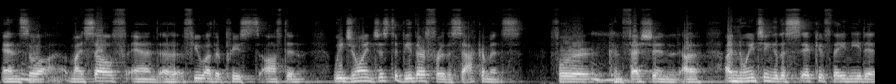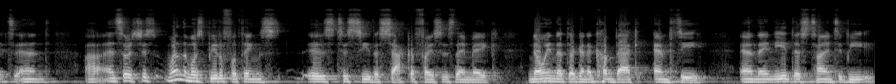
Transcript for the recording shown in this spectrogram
And so uh, myself and a few other priests often we join just to be there for the sacraments, for mm-hmm. confession, uh, anointing of the sick if they need it, and uh, and so it's just one of the most beautiful things is to see the sacrifices they make, knowing that they're going to come back empty, and they need this time to be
